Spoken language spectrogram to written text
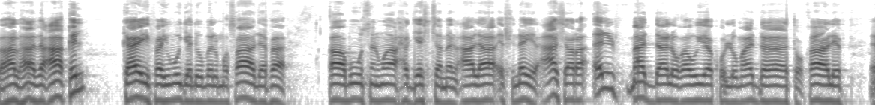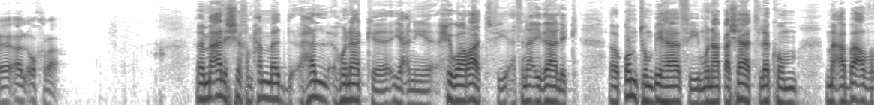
فهل هذا عاقل؟ كيف يوجد بالمصادفة؟ قاموس واحد يشتمل على اثني عشر ألف مادة لغوية كل مادة تخالف آه، الأخرى. معالي الشيخ محمد هل هناك يعني حوارات في أثناء ذلك قمتم بها في مناقشات لكم مع بعض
